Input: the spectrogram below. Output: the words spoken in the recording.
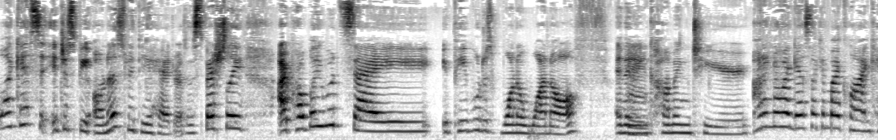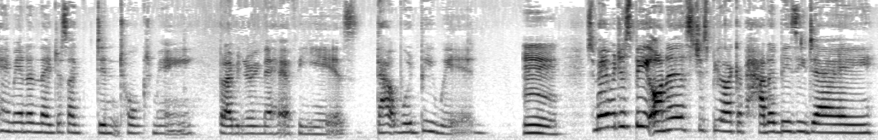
Well, I guess it just be honest with your hairdresser. Especially, I probably would say if people just want a one off and they've been mm. coming to you. I don't know. I guess like if my client came in and they just like didn't talk to me, but I've been doing their hair for years, that would be weird. Mm. So maybe just be honest. Just be like, I've had a busy day.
